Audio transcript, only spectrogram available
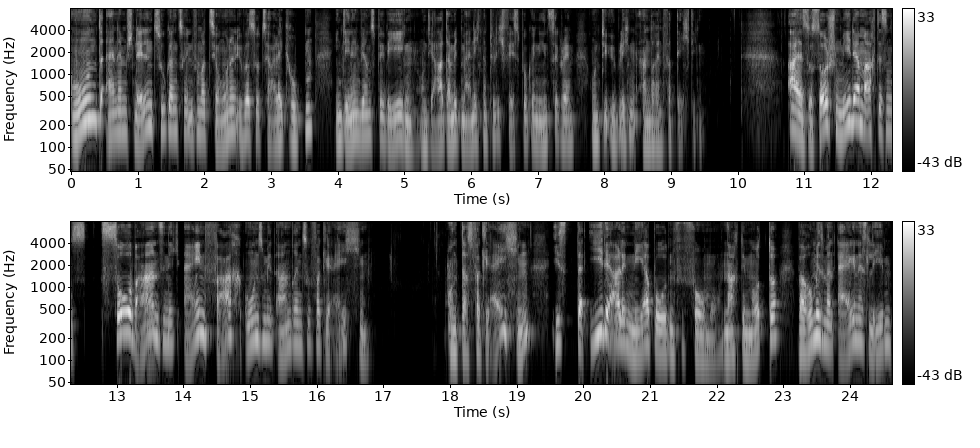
und einem schnellen Zugang zu Informationen über soziale Gruppen, in denen wir uns bewegen. Und ja, damit meine ich natürlich Facebook und Instagram und die üblichen anderen Verdächtigen. Also, Social Media macht es uns so wahnsinnig einfach, uns mit anderen zu vergleichen. Und das Vergleichen ist der ideale Nährboden für FOMO. Nach dem Motto, warum ist mein eigenes Leben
